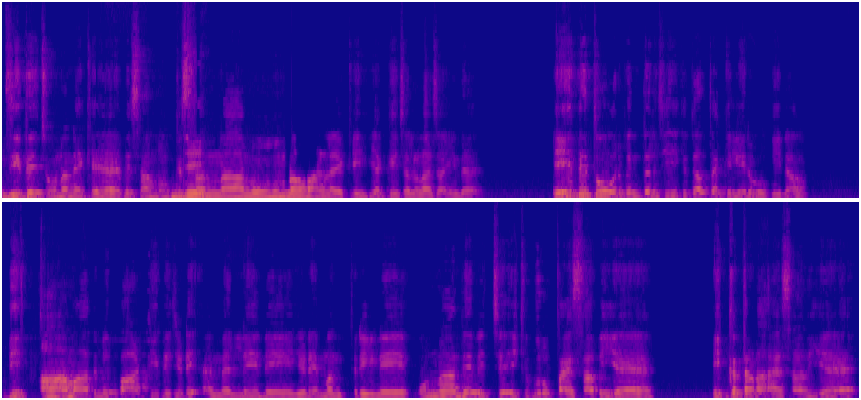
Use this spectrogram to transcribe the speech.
ਜਿਹਦੇ ਚ ਉਹਨਾਂ ਨੇ ਕਿਹਾ ਵੀ ਸਾਨੂੰ। ਕਿਸਾਨਾਂ ਨੂੰ ਨਾਲ ਲੈ ਕੇ ਹੀ ਅੱਗੇ ਚੱਲਣਾ ਚਾਹੀਦਾ ਹੈ ਇਹਦੇ ਤੋਂ ਰਵਿੰਦਰ ਜੀ ਇੱਕ ਗੱਲ ਤਾਂ ਕਲੀਅਰ ਹੋ ਗਈ ਨਾ ਵੀ ਆਮ ਆਦਮੀ ਪਾਰਟੀ ਦੇ ਜਿਹੜੇ ਐਮਐਲਏ ਨੇ ਜਿਹੜੇ ਮੰਤਰੀ ਨੇ ਉਹਨਾਂ ਦੇ ਵਿੱਚ ਇੱਕ ਗਰੁੱਪ ਐਸਾ ਵੀ ਹੈ ਇੱਕ ਧੜਾ ਐਸਾ ਵੀ ਹੈ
